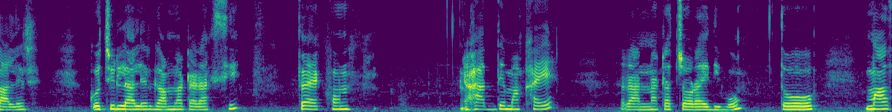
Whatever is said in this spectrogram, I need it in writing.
লালের, কচুর লালের গামলাটা রাখছি। তো এখন হাত দিয়ে মাখায়ে রান্নাটা চড়াই দিব। তো মাছ,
